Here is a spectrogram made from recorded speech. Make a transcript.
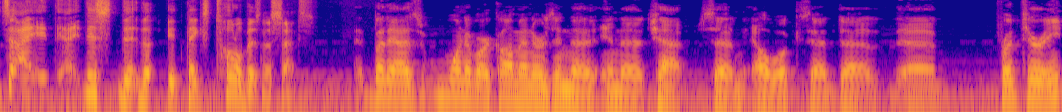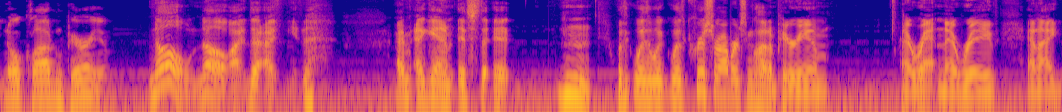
So I, it, I- this the, the it makes total business sense. But as one of our commenters in the in the chat said, Elwook said, uh, uh, Frontier ain't no Cloud Imperium. No, no. I, the- I, I'm again. It's the it, with, with with with Chris Roberts and Cloud Imperium. I rant and I rave, and I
